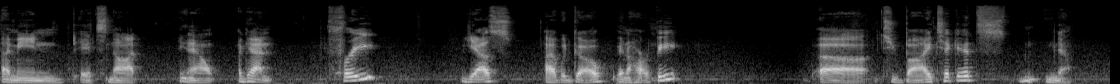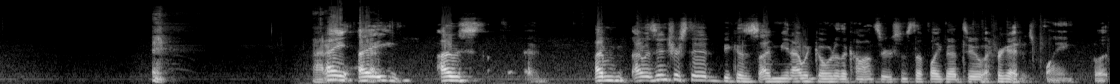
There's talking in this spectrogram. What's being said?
I mean, it's not, you know, again, free, yes, I would go in a heartbeat. Uh, to buy tickets, no. I, I I I was I'm I was interested because I mean I would go to the concerts and stuff like that too. I forget who's playing, but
